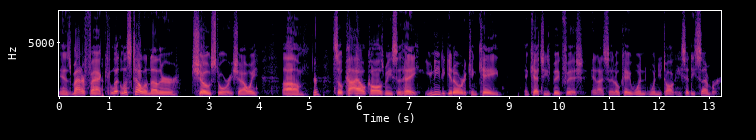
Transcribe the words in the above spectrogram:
And as a matter of fact, let, us tell another show story, shall we? Um, sure. So Kyle calls me. He said, "Hey, you need to get over to Kincaid and catch these big fish." And I said, "Okay, when when you talking?" He said, "December."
